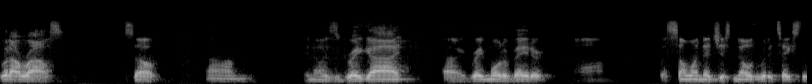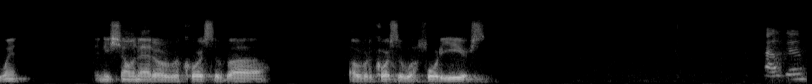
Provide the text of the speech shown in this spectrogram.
without Riles. So, um, you know, he's a great guy, uh, great motivator, um, but someone that just knows what it takes to win, and he's shown that over the course of uh, over the course of what 40 years. Falco.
